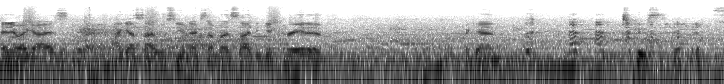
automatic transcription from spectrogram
anyway, guys, I guess I will see you next time I decide to get creative. Again. Serious.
